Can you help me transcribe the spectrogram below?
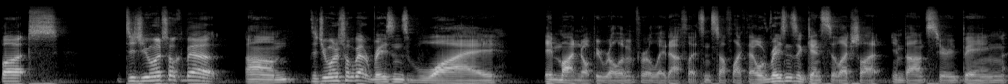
But did you want to talk about? Um, did you want to talk about reasons why it might not be relevant for elite athletes and stuff like that, or reasons against electrolyte imbalance theory being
